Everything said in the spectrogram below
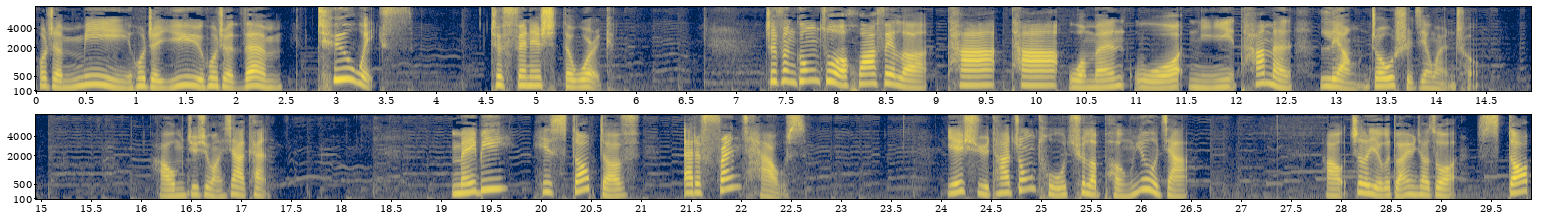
或者 me，或者 you，或者 them two weeks to finish the work。这份工作花费了。他、他、我们、我、你、他们两周时间完成。 好，我们继续往下看。Maybe he stopped off at a friend's house。也许他中途去了朋友家。好，这里有个短语叫做 stop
